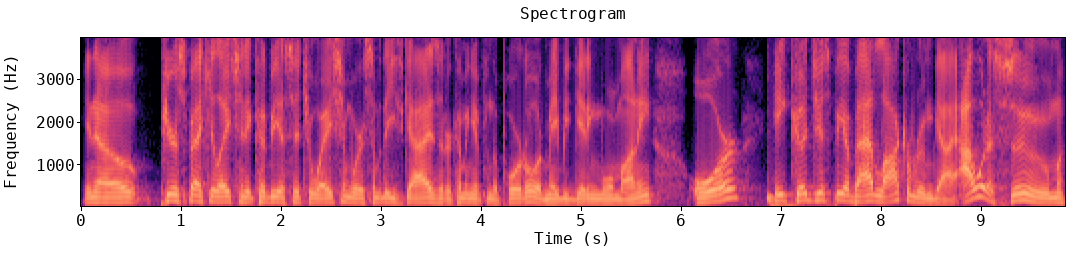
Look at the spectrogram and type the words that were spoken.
you know, pure speculation, it could be a situation where some of these guys that are coming in from the portal are maybe getting more money, or he could just be a bad locker room guy. I would assume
